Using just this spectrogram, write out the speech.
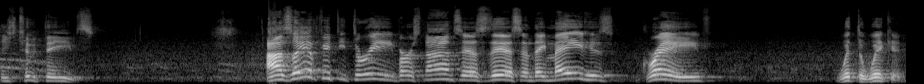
these two thieves. Isaiah 53, verse 9 says this And they made his grave with the wicked.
